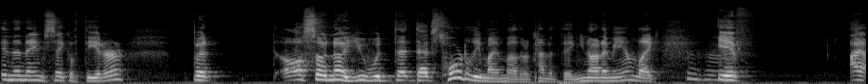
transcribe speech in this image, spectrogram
in the namesake of theater, but also no, you would that that's totally my mother kind of thing. You know what I mean? Like if I,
